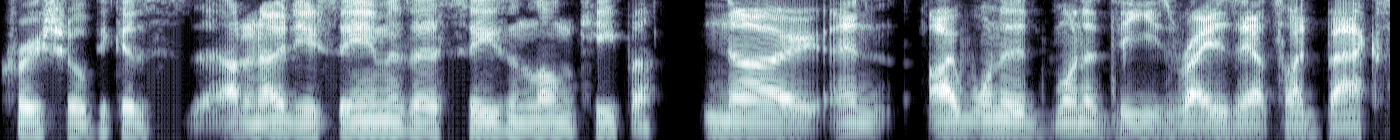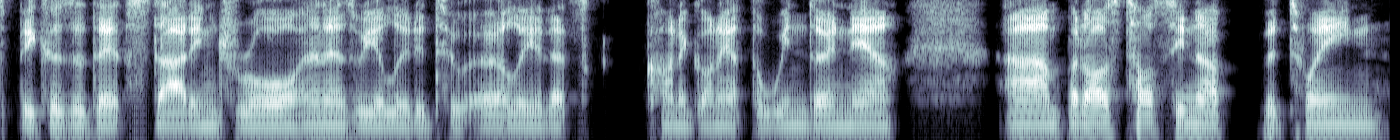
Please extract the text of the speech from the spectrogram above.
crucial. Because I don't know, do you see him as a season long keeper? No, and I wanted one of these Raiders outside backs because of that starting draw, and as we alluded to earlier, that's kind of gone out the window now. Um, but I was tossing up between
